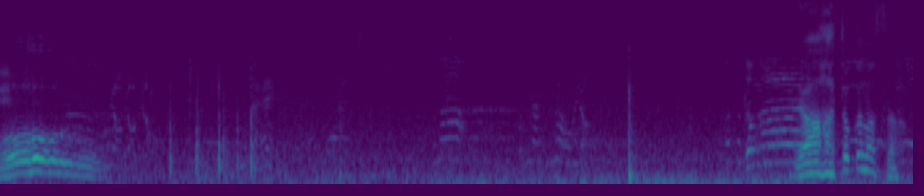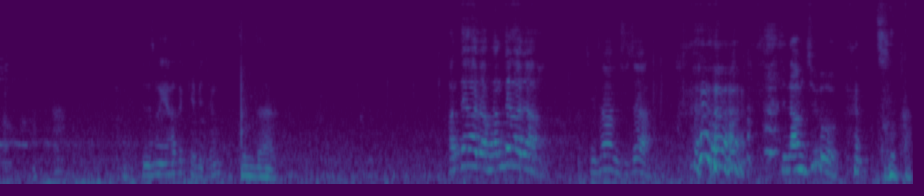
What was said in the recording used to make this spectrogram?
오. 야, 또 끊었어. 진성이 하드캐리 중. 진짜. 반대 가자, 반대 가자. 진사람 주자. 진남주. 진짜.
